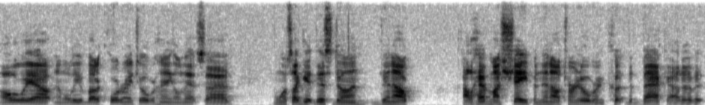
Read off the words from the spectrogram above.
all the way out and I'm going to leave about a quarter inch overhang on that side and once I get this done then I'll I'll have my shape and then I'll turn it over and cut the back out of it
